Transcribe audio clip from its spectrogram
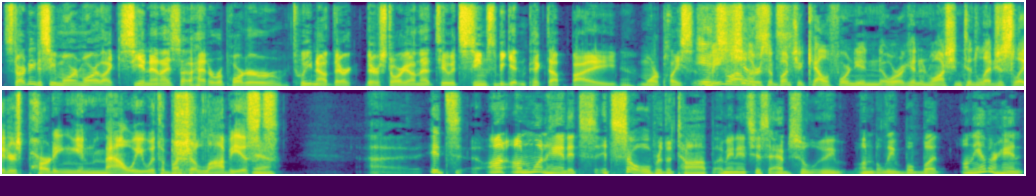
Starting to see more and more, like CNN, I saw, had a reporter tweeting out their, their story on that too. It seems to be getting picked up by more places. It's Meanwhile, just- there's a bunch of California and Oregon and Washington legislators partying in Maui with a bunch of lobbyists. It's on, on one hand it's it's so over the top i mean it's just absolutely unbelievable but on the other hand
